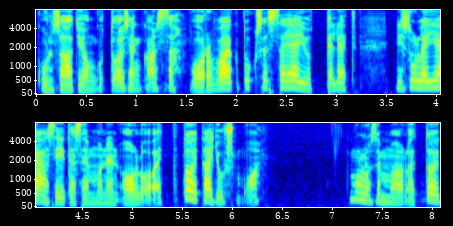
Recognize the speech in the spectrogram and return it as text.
kun sä oot jonkun toisen kanssa vuorovaikutuksessa ja juttelet, niin sulle jää siitä semmoinen olo, että toi tajus mua. Mulla on semmoinen olo, että toi,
